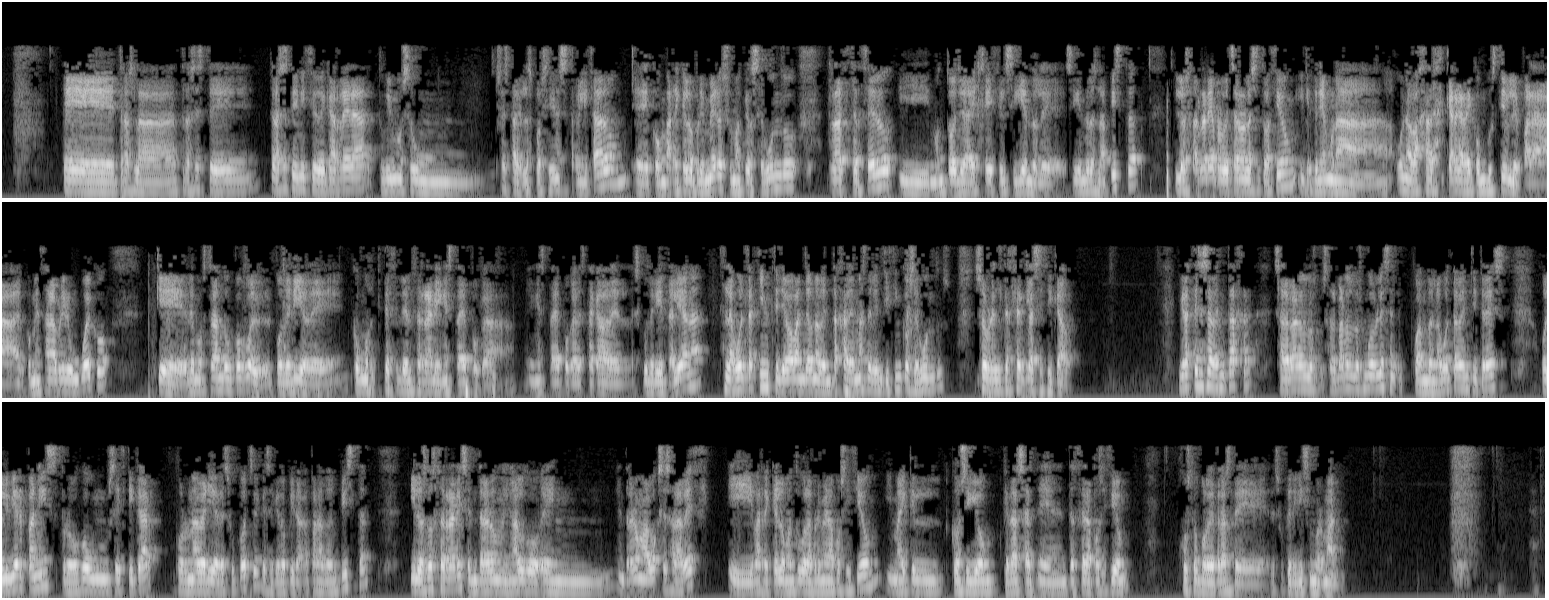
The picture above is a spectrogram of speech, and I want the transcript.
Eh, tras la tras este tras este inicio de carrera tuvimos un las posiciones se estabilizaron eh, con Barrichello primero, Schumacher segundo, Ralph tercero y Montoya y siguiéndole, siguiéndoles la pista. Los Ferrari aprovecharon la situación y que tenían una, baja carga de combustible para comenzar a abrir un hueco que demostrando un poco el poderío de cómo de- del Ferrari en esta época en esta época destacada de la escudería italiana en la vuelta 15 llevaban ya una ventaja de más de 25 segundos sobre el tercer clasificado gracias a esa ventaja salvaron los, salvaron los muebles cuando en la vuelta 23 Olivier Panis provocó un safety car por una avería de su coche que se quedó parado en pista y los dos Ferraris entraron en algo en, entraron a boxes a la vez y Barrichello mantuvo la primera posición y Michael consiguió quedarse en tercera posición justo por detrás de, de su queridísimo hermano.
